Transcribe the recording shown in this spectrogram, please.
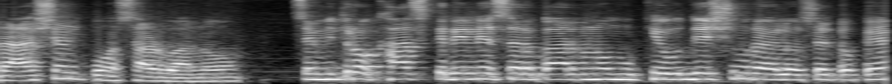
રાશન પહોંચાડવાનો છે. મિત્રો, ખાસ કરીને સરકારનો મુખ્ય ઉદ્દેશ શું રહેલો છે? તો કે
